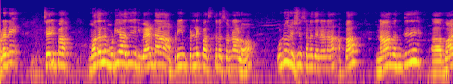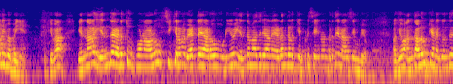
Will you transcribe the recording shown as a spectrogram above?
உடனே சரிப்பா முதல்ல முடியாது நீ வேண்டாம் அப்படின்னு பிள்ளை பாசத்தில் சொன்னாலும் இன்னொரு விஷயம் சொன்னது என்னென்னா அப்பா நான் வந்து வாலிப பையன் ஓகேவா என்னால் எந்த இடத்துக்கு போனாலும் சீக்கிரமாக வேட்டையாடவும் முடியும். எந்த மாதிரியான இடங்களுக்கு எப்படி செய்யணுன்றதை என்னால் செய்ய முடியும். ஓகேவா? அந்த அளவுக்கு எனக்கு வந்து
